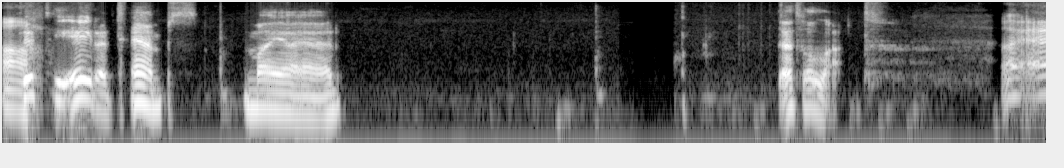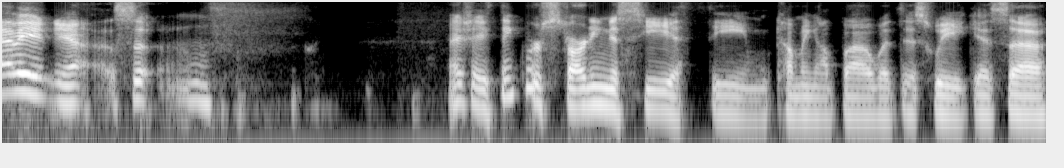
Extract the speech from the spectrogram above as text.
uh, 58 attempts, may I add. That's a lot. I mean, yeah. So, actually, I think we're starting to see a theme coming up uh, with this week. It's uh,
